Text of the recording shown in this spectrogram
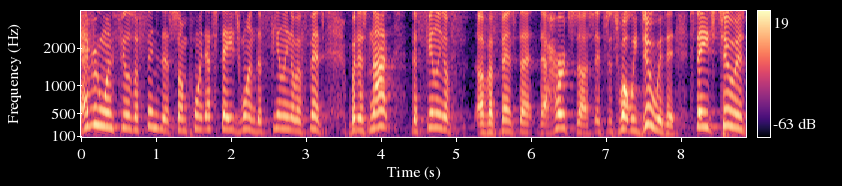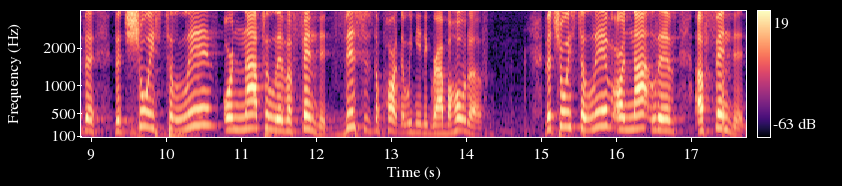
Everyone feels offended at some point. That's stage one, the feeling of offense. But it's not the feeling of, of offense that, that hurts us, it's, it's what we do with it. Stage two is the, the choice to live or not to live offended. This is the part that we need to grab a hold of. The choice to live or not live offended.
